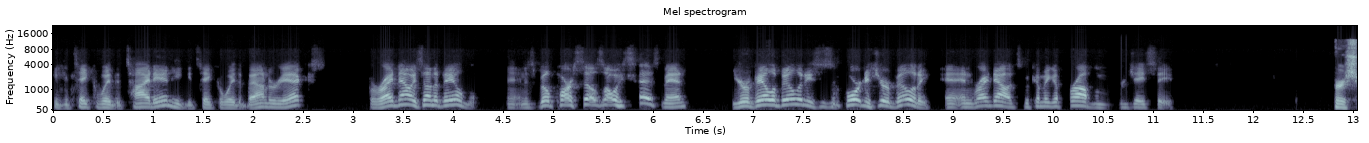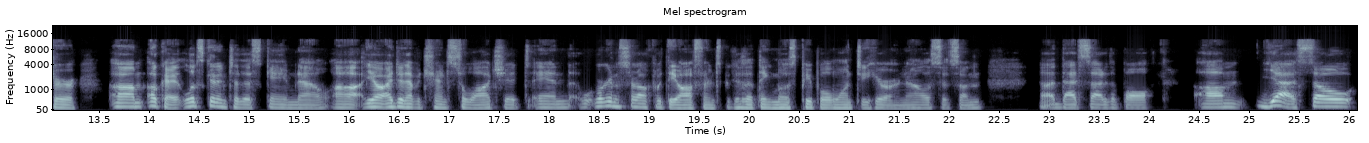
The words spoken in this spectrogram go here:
He can take away the tight end. He can take away the boundary X. But right now, he's unavailable. And as Bill Parcells always says, man, your availability is as important as your ability. And, right now, it's becoming a problem for Jaycee. For sure. Um, okay, let's get into this game now. Uh, you know, I did have a chance to watch it, and we're going to start off with the offense because I think most people want to hear our analysis on uh, that side of the ball. Um, yeah, so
